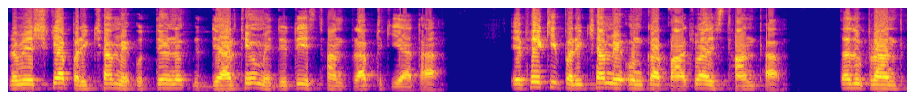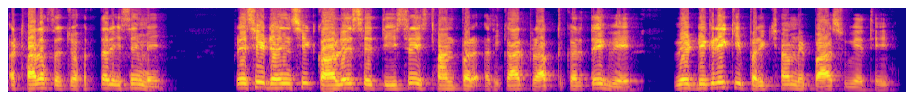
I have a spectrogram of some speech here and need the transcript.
प्रवेशिका परीक्षा में उत्तीर्ण विद्यार्थियों में द्वितीय स्थान प्राप्त किया था। एफए की परीक्षा में उनका पांचवा स्थान था। तदुपरांत अठारह ईस्वी में प्रेसिडेंसी कॉलेज से तीसरे स्थान पर अधिकार प्राप्त करते हुए वे डिग्री की परीक्षा में पास हुए थे।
